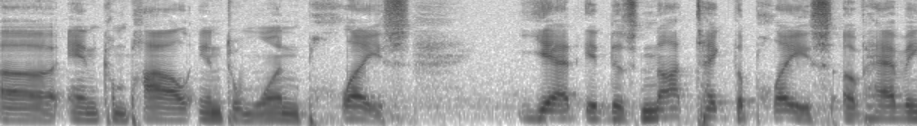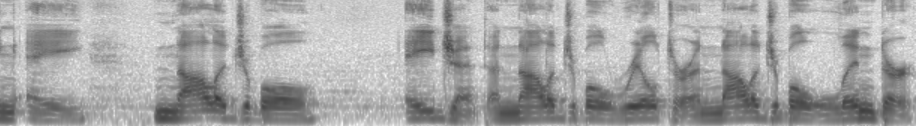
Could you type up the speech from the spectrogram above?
uh, and compile into one place. Yet it does not take the place of having a knowledgeable agent, a knowledgeable realtor, a knowledgeable lender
